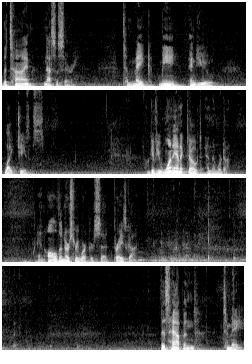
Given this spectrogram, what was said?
the time necessary to make me and you like Jesus. I'll give you one anecdote and then we're done. And all the nursery workers said, Praise God. this happened to me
